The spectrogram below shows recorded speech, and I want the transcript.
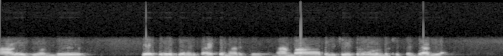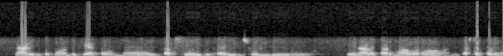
நாலேஜ் வந்து கேட்கறதுக்கு எனக்கு தயக்கமா இருக்கு. நான் பாட்டு விஷயத்துல உழந்துட்டு இருக்கேன் ஜாலியா நாளைக்கு பக்கம் வந்து கேட்ட உடனே இது தப்பு இது சரின்னு சொல்லி இதனால கர்மா வரும் நீ கஷ்டப்படுவ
